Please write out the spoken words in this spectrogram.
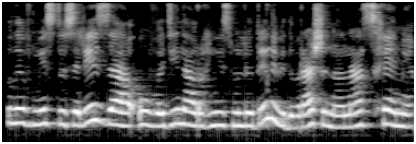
Вплив місту заліза у воді на організм людини відображено на схемі.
